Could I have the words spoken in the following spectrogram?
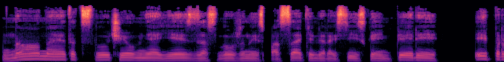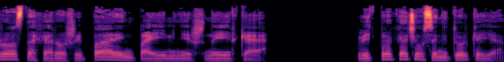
Но на этот случай у меня есть заслуженный спасатель Российской империи и просто хороший парень по имени Шнырька. Ведь прокачивался не только я.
